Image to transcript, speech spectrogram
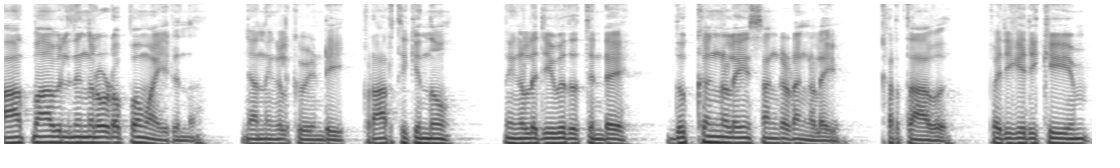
ആത്മാവിൽ നിങ്ങളോടൊപ്പമായിരുന്നു. ഞാൻ നിങ്ങൾക്ക് വേണ്ടി പ്രാർത്ഥിക്കുന്നു. നിങ്ങളുടെ ജീവിതത്തിന്റെ ദുഃഖങ്ങളെയും സങ്കടങ്ങളെയും കർത്താവ് പരിഹരിക്കുകയും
